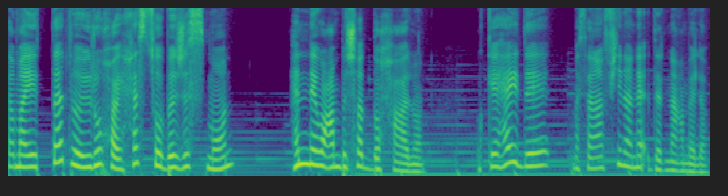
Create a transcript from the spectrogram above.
تما يضطروا يروحوا يحسوا بجسمهم هن وعم بشطبوا حالهم. okay هيدي مثلا فينا نقدر نعملها.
